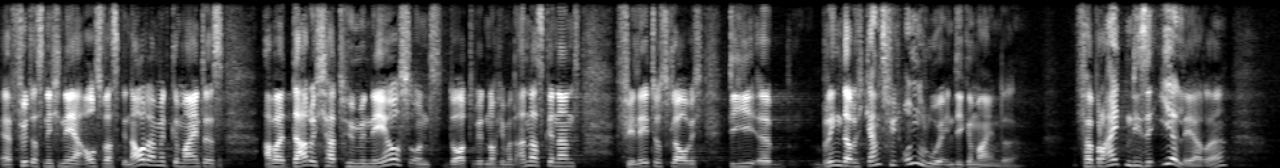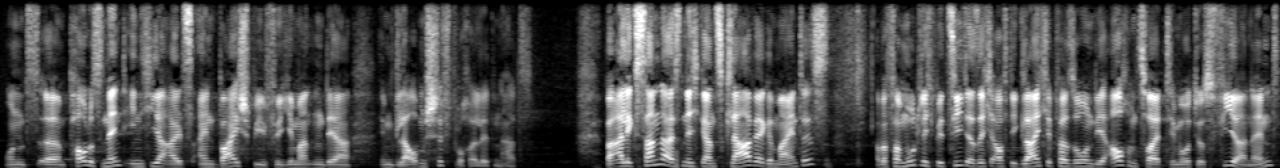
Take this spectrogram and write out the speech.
Er führt das nicht näher aus, was genau damit gemeint ist, aber dadurch hat Hymenäus, und dort wird noch jemand anders genannt, Philetus, glaube ich, die äh, bringen dadurch ganz viel Unruhe in die Gemeinde, verbreiten diese Irrlehre. Und äh, Paulus nennt ihn hier als ein Beispiel für jemanden, der im Glauben Schiffbruch erlitten hat. Bei Alexander ist nicht ganz klar, wer gemeint ist, aber vermutlich bezieht er sich auf die gleiche Person, die er auch im 2. Timotheus 4 nennt.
